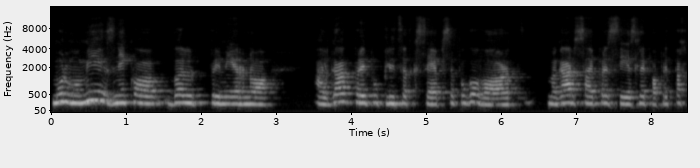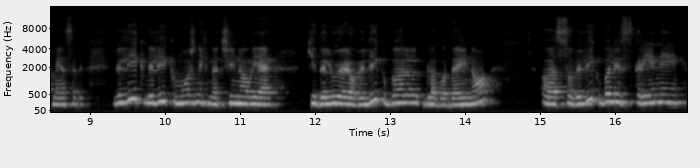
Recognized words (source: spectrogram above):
moramo mi z neko bolj primerno ali ga prej poklicati k sebi, se pogovoriti, magar vsaj presesle, pa pred pahmen sedeti. Veliko, veliko možnih načinov je, ki delujejo veliko bolj blagodejno, uh, so veliko bolj iskreni,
